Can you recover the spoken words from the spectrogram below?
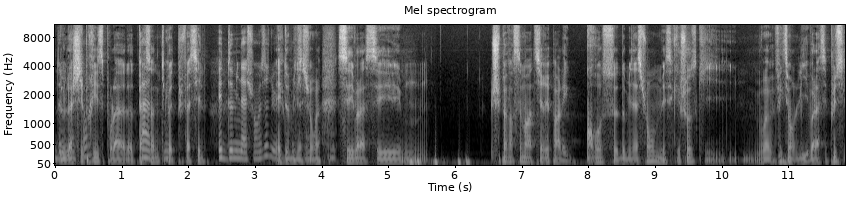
de lâcher prise pour la- l'autre personne Ah, qui oui. peut être plus facile. Et de domination aussi, du Et domination, voilà. C'est, voilà, c'est. Je suis pas forcément attiré par les grosses dominations, mais c'est quelque chose qui. ouais, effectivement, voilà, c'est plus.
